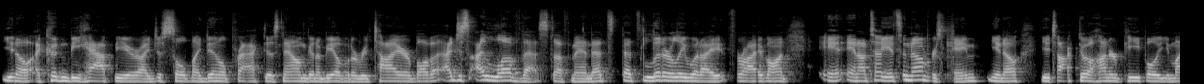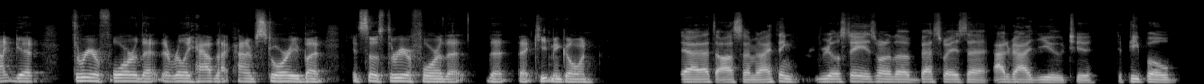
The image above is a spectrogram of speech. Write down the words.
you know i couldn't be happier. I just sold my dental practice. Now i'm going to be able to retire blah blah. I just i love that stuff man. That's that's literally what i thrive on. And, and i'll tell you it's a numbers game you know. You talk to a 100 people you might get three or four that, that really have that kind of story but it's those three or four that that that keep me going. Yeah that's awesome. And i think real estate is one of the best ways to add value to to people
